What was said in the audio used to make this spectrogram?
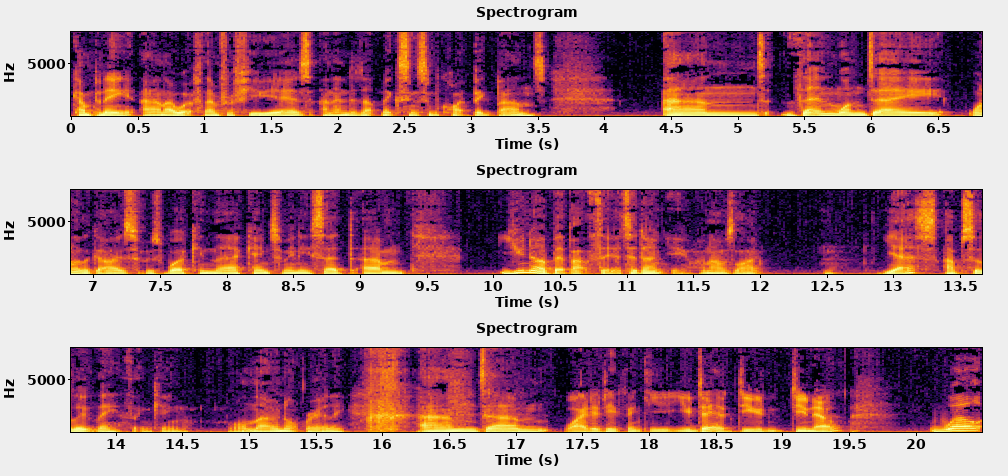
company and I worked for them for a few years and ended up mixing some quite big bands. And then one day, one of the guys who was working there came to me and he said, um, You know a bit about theatre, don't you? And I was like, "Mm, Yes, absolutely. Thinking, well, no, not really. And um, Why did he think you, you did? Do you do you know? well,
